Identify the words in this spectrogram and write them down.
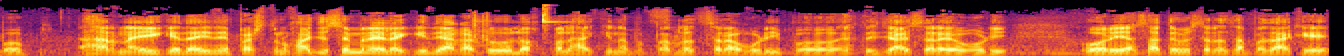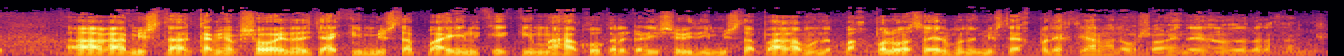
په هرنایي کې دی د پښتونخوا چې سمره لکه دی هغه ټول خپل حقینه په پرلد سره غوړي په احتجاج سره غوړي او ریاست یې سره سره پدا کې هغه مشته کامیاب شوی نه چې حکیم مشته پاین کې کیمه حقوق رکړی شوی دی مشته پاغه مونږ په خپل وسایل مونږ مشته خپل اختیار مونږ شوی نه درته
